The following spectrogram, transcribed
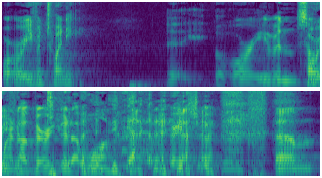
or, or even 20. or even some Or even- not very good at one. yeah, Very true.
